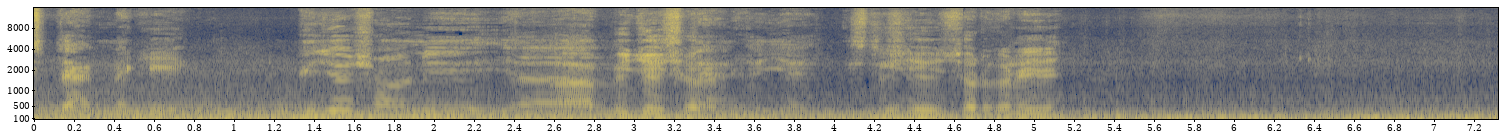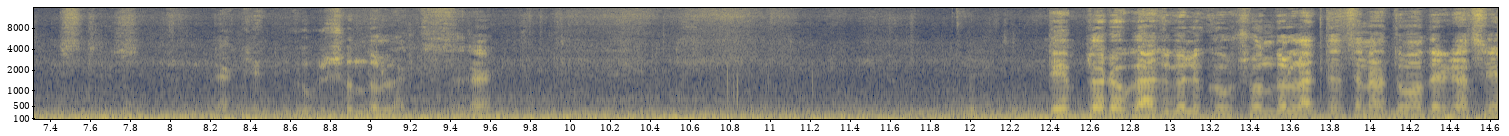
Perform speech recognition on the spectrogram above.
Stand নাকি? বিজয় সরণি বিজয় সরণি। বিজয় সরকারি দেখেন খুবই সুন্দর লাগতেছে না দেবদারু গাছগুলি খুব সুন্দর লাগতেছে না তোমাদের কাছে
